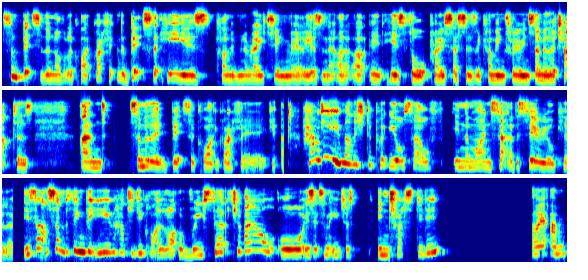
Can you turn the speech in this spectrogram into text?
some bits of the novel are quite graphic. The bits that he is kind of narrating, really, isn't it? His thought processes are coming through in some of the chapters, and some of the bits are quite graphic. How do you manage to put yourself in the mindset of a serial killer? Is that something that you had to do quite a lot of research about, or is it something you're just interested in? I, am I'm,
